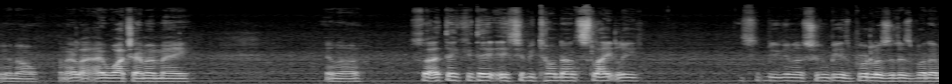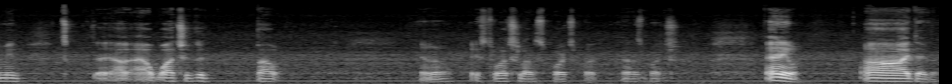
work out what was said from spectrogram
You know, and I I watch MMA. You know, so I think they, it should be toned down slightly. It should be you know shouldn't be as brutal as it is, but I mean, I'll, I'll watch a good bout. You know, I used to watch a lot of sports, but not as much. Anyway, uh, I dig it.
